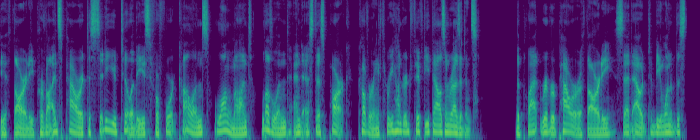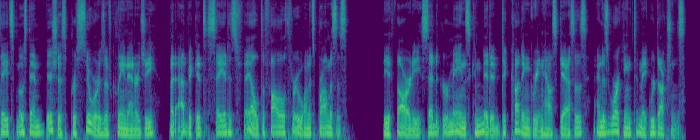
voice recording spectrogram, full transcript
The authority provides power to city utilities for Fort Collins, Longmont, Loveland, and Estes Park, covering 350,000 residents. The Platte River Power Authority set out to be one of the state's most ambitious pursuers of clean energy, but advocates say it has failed to follow through on its promises. The authority said it remains committed to cutting greenhouse gases and is working to make reductions.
